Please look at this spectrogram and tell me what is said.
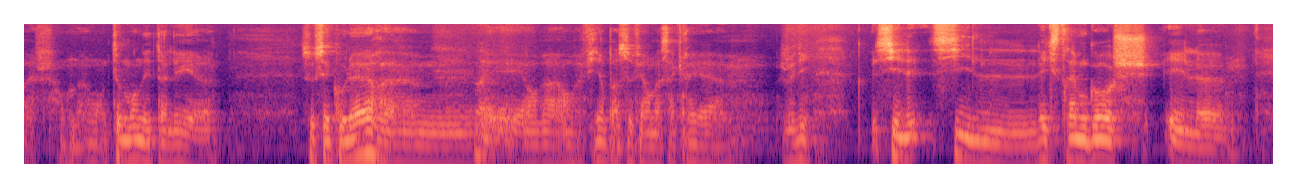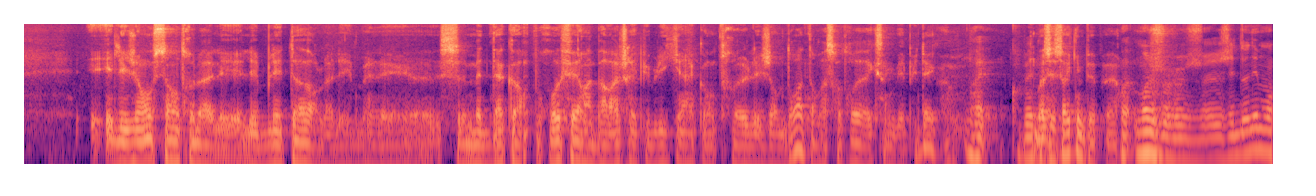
bref, on a- on- tout le monde est allé euh, sous ses couleurs, euh, et on va, on va finir par se faire massacrer. euh. je si, l- si l'extrême gauche et le et les gens au centre, là, les, les blétors, là, les, les, euh, se mettent d'accord pour refaire un barrage républicain contre les gens de droite, on va se retrouver avec cinq députés. Quoi. Ouais, complètement. Moi, c'est ça qui me fait peur. Ouais, Moi, j'ai donné mon,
